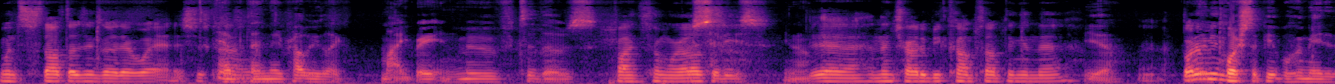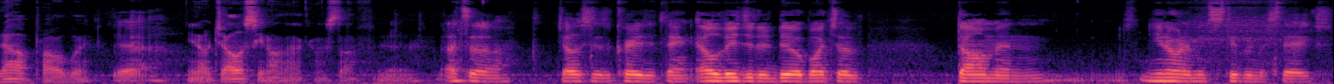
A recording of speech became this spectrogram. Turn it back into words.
when stuff doesn't go their way, and it's just Yeah, kind of then like, they'd probably like migrate and move to those, find somewhere those else. cities. You know. Yeah, and then try to become something in that. Yeah. Yeah. But I mean, push the people who made it out. Probably. yeah, You know, jealousy and all that kind of stuff. yeah, that's a jealousy is a crazy thing. It'll lead you to do a bunch of dumb and you know what I mean, stupid mistakes.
